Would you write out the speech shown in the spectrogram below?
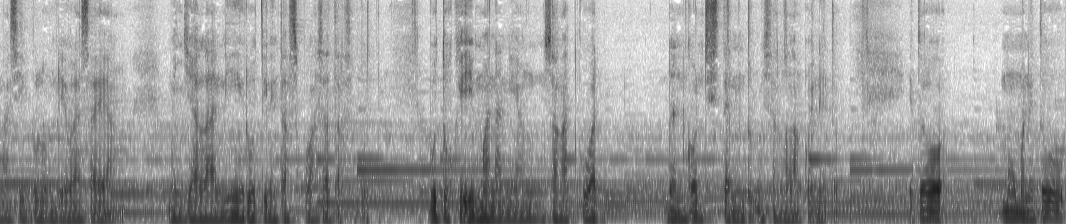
masih belum dewasa yang menjalani rutinitas puasa tersebut. Butuh keimanan yang sangat kuat dan konsisten untuk bisa ngelakuin itu. Itu momen itu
